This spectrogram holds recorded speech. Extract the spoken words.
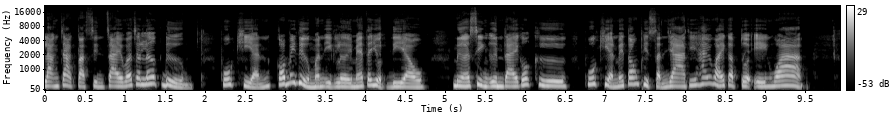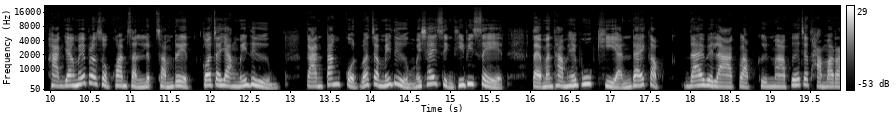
หลังจากตัดสินใจว่าจะเลิกดื่ม ผู้เขียนก็ไม่ดื่มมันอีกเลยแม้แต่หยดเดียว เหนือสิ่งอื่นใดก็คือ ผู้เขียนไม่ต้องผิดสัญญาที่ให้ไว้กับตัวเองว่า หากยังไม่ประสบความสำเร็จก็จะยังไม่ดื่ม การตั้งกฎว่าจะไม่ดื่มไม่ใช่สิ่งที่พิเศษ แต่มันทำให้ผู้เขียนได้กับได้เวลากลับคืนมาเพื่อจะทำอะไร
